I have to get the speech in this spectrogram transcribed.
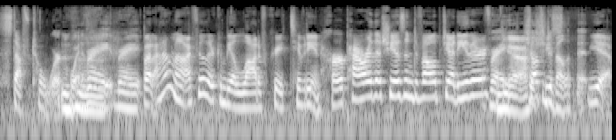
stuff to work with. right, right, But I don't know. I feel there can be a lot of creativity in her power that she hasn't developed yet either. right. Yeah. She'll have to develop it. Yeah.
